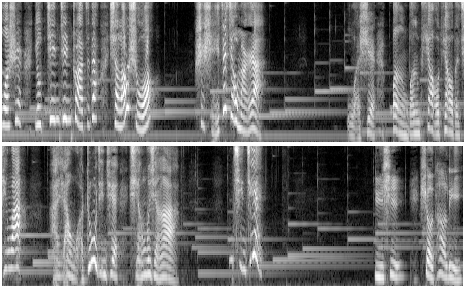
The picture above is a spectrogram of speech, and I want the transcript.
我是有尖尖爪子的小老鼠，是谁在叫门啊？我是蹦蹦跳跳的青蛙，还让我住进去行不行啊？请进。于是手套里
